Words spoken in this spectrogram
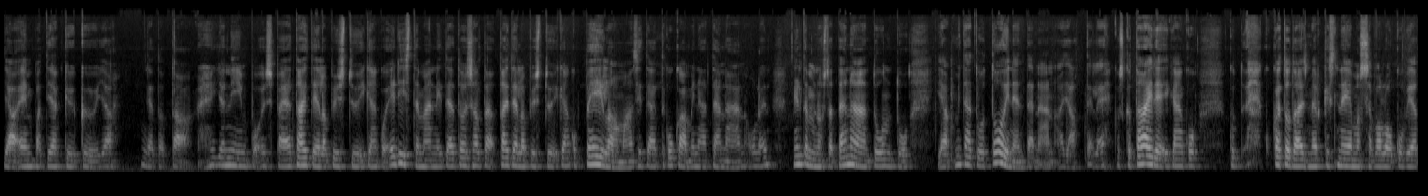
ja empatiakyky ja, ja, tota, ja niin poispäin. Ja taiteella pystyy ikään kuin edistämään niitä ja toisaalta taiteella pystyy ikään kuin peilaamaan sitä, että kuka minä tänään olen, miltä minusta tänään tuntuu ja mitä tuo toinen tänään ajattelee. Koska taide ikään kuin, kun, kun katsotaan esimerkiksi Neemossa valokuvia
